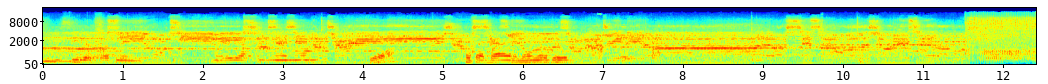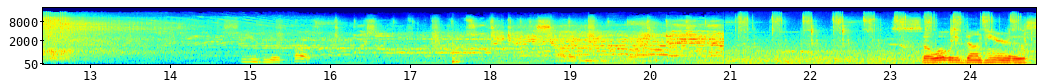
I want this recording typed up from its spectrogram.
Did you see the fucking Marriott man? yeah what that Brian Emanuel did cheesy as fuck All they need for that. So what we've done here is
